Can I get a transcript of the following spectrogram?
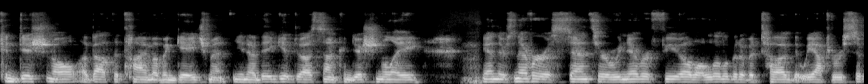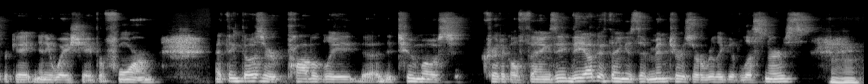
conditional about the time of engagement. You know, they give to us unconditionally, and there's never a sense or we never feel a little bit of a tug that we have to reciprocate in any way, shape, or form. I think those are probably the, the two most critical things. The, the, other thing is that mentors are really good listeners mm-hmm.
